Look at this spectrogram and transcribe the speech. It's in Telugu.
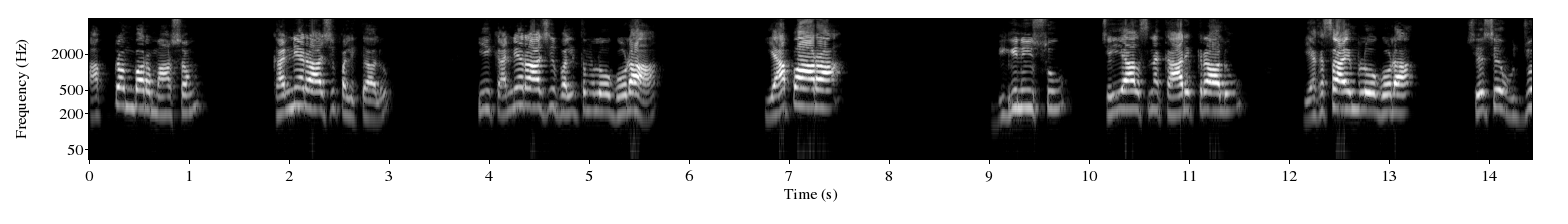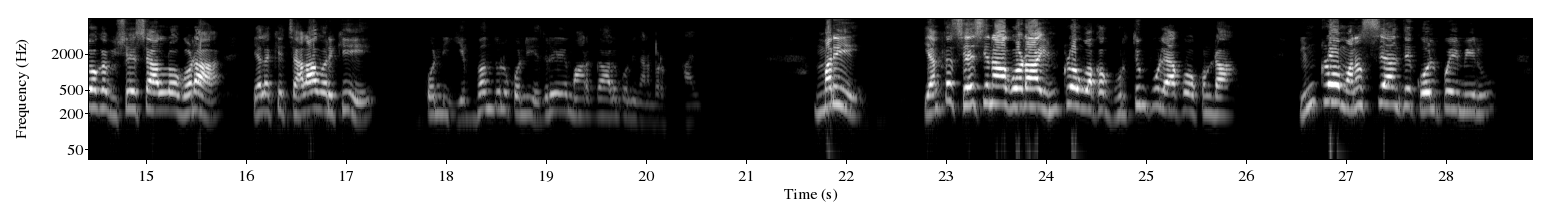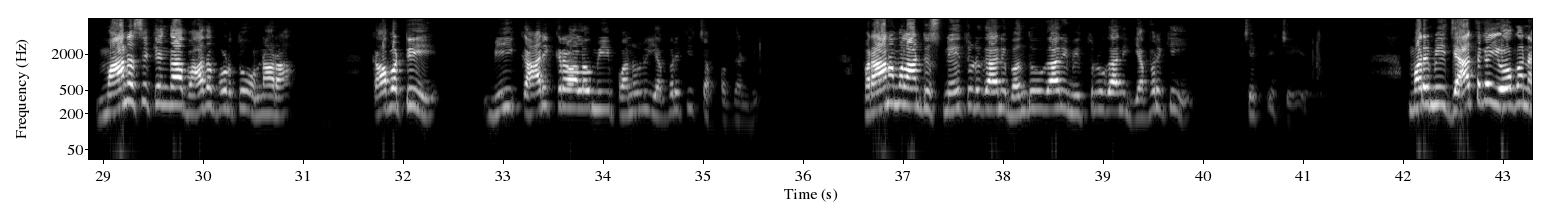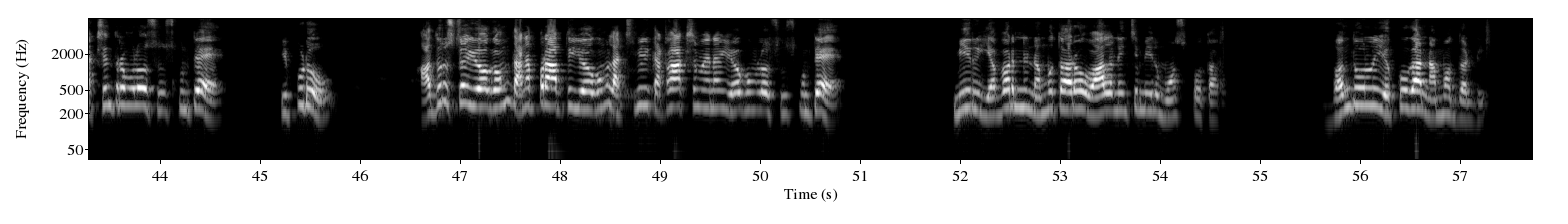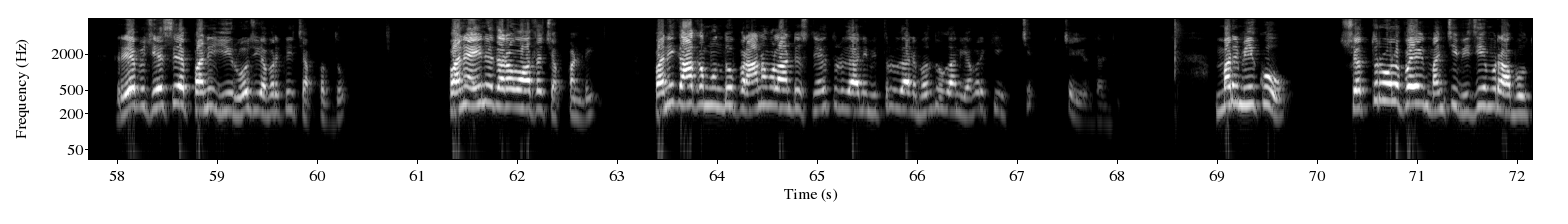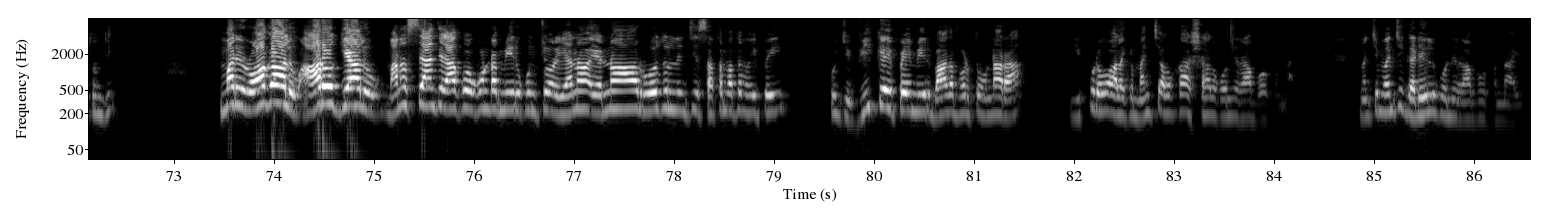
అక్టోబర్ మాసం కన్యరాశి ఫలితాలు. ఈ కన్యరాశి ఫలితంలో కూడా వ్యాపార బిగినీసు చేయాల్సిన కార్యక్రమాలు వ్యవసాయంలో కూడా చేసే ఉద్యోగ విశేషాల్లో కూడా వీళ్ళకి చాలా వరకు కొన్ని ఇబ్బందులు కొన్ని ఎదురయ్యే మార్గాలు కొన్ని కనబడుతున్నాయి. మరి ఎంత చేసినా కూడా ఇంట్లో ఒక గుర్తింపు లేకోకుండా ఇంట్లో మనశ్శాంతి కోల్పోయి మీరు మానసికంగా బాధపడుతూ ఉన్నారా? కాబట్టి మీ కార్యక్రమాలు మీ పనులు ఎవరికీ చెప్పొద్దండి. ప్రాణం లాంటి స్నేహితుడు కానీ బంధువు కానీ మిత్రుడు కానీ ఎవరికి చెప్పి చేయదు మరి మీ జాతక యోగ నక్షత్రంలో చూసుకుంటే ఇప్పుడు అదృష్ట యోగం ధనప్రాప్తి యోగం లక్ష్మీ కటాక్షమైన యోగంలో చూసుకుంటే మీరు ఎవరిని నమ్ముతారో వాళ్ళ నుంచి మీరు మోసపోతారు. బంధువులను ఎక్కువగా నమ్మొద్దండి. రేపు చేసే పని ఈ రోజు ఎవరికి చెప్పొద్దు. పని అయిన తర్వాత చెప్పండి. పని కాకముందు ప్రాణం లాంటి స్నేహితుడు కానీ మిత్రుడు కానీ బంధువు కానీ ఎవరికి చేయొద్దండి. మరి మీకు శత్రువులపై మంచి విజయం రాబోతుంది. మరి రోగాలు ఆరోగ్యాలు మనశ్శాంతి లేకోకుండా మీరు కొంచెం ఎన్నో ఎన్నో రోజుల నుంచి సతమతం అయిపోయి కొంచెం వీక్ అయిపోయి మీరు బాధపడుతూ ఉన్నారా? ఇప్పుడు వాళ్ళకి మంచి అవకాశాలు కొన్ని రాబోతున్నాయి. మంచి మంచి గడియలు కొన్ని రాబోతున్నాయి.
